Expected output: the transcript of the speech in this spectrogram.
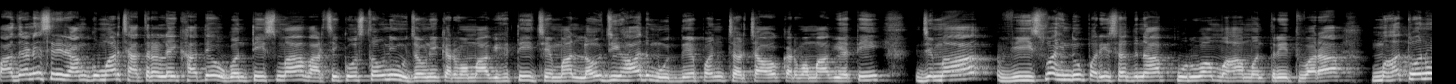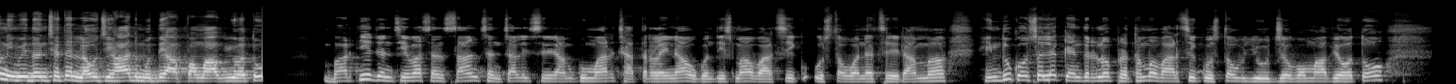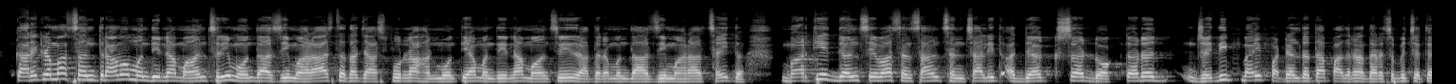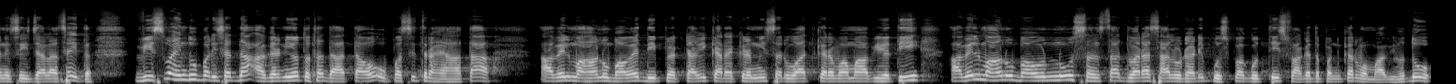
પાદરાની શ્રી રામકુમાર છાત્રાલય ખાતે ઓગણત્રીસમાં વાર્ષિકોત્સવની ઉજવણી કરવામાં આવી હતી, જેમાં લવ જિહાદ મુદ્દે પણ ચર્ચાઓ કરવામાં આવી હતી, જેમાં વિશ્વ હિન્દુ પરિષદના પૂર્વ મહામંત્રી દ્વારા મહત્વનું નિવેદન છે તે લવ જિહાદ મુદ્દે આપવામાં આવ્યું હતું. ભારતીય જનસેવા સંસ્થાન સંચાલિત શ્રી રામકુમાર છાત્રાલયના ઓગણત્રીસમાં વાર્ષિક ઉત્સવ અને શ્રી રામ હિન્દુ કૌશલ્ય કેન્દ્રનો પ્રથમ વાર્ષિક ઉત્સવ યોજવામાં આવ્યો હતો. કાર્યક્રમમાં સંતરામ મંદિરના મહંત શ્રી મોહનદાસજી મહારાજ તથા જાસપુરના હનુમંતિયા મંદિરના મહંત શ્રી રાધારમનદાસજી મહારાજ સહિત ભારતીય જનસેવા સંસ્થાન સંચાલિત અધ્યક્ષ ડૉક્ટર જયદીપભાઈ પટેલ તથા પાદરના ધારાસભ્ય ચૈતન્યસિંહ ઝાલા સહિત વિશ્વ હિન્દુ પરિષદના અગ્રણીઓ તથા દાતાઓ ઉપસ્થિત રહ્યા હતા. આવેલ મહાનુભાવે દીપ પ્રગટાવી કાર્યક્રમની શરૂઆત કરવામાં આવી હતી. આવેલ મહાનુભાવોનું સંસ્થા દ્વારા સાલ ઉઢાડી પુષ્પગુથથી સ્વાગત પણ કરવામાં આવ્યું હતું.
